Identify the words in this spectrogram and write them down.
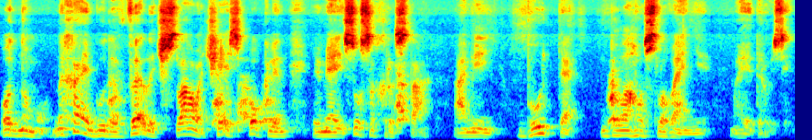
одному нехай буде велич, слава, честь, поклін в ім'я Ісуса Христа. Амінь. Будьте благословенні, мої друзі.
